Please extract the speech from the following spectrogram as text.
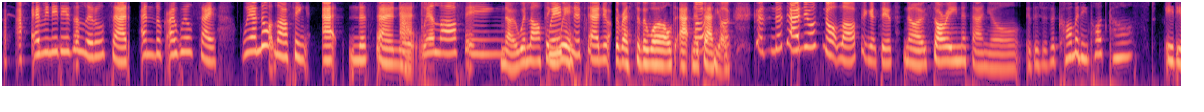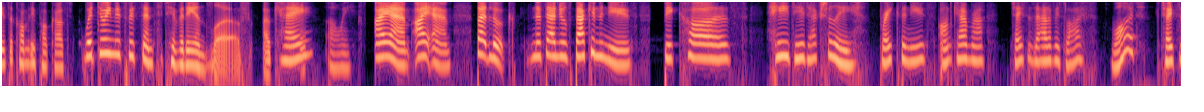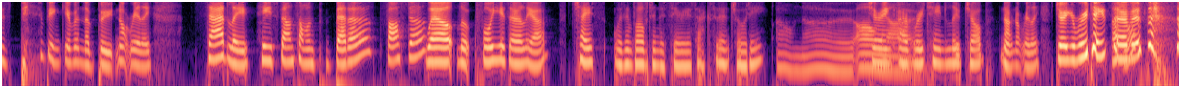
I mean, it is a little sad. And look, I will say, we are not laughing at Nathaniel. At. We're laughing No, we're laughing with, with, Nathaniel. the rest of the world at oh, Nathaniel. Because Nathaniel's not laughing at this. no, sorry, Nathaniel. This is a comedy podcast. It is a comedy podcast. We're doing this with sensitivity and love, okay? Are we? I am. I am. But look, Nathaniel's back in the news because he did actually break the news on camera. Chase is out of his life. What? Chase has been given the boot. Not really. Sadly. He's found someone better, faster? Well, look, four years earlier, Chase was involved in a serious accident, Geordie, oh, no. Oh, during no. a routine loop job. No, not really. During a routine service.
